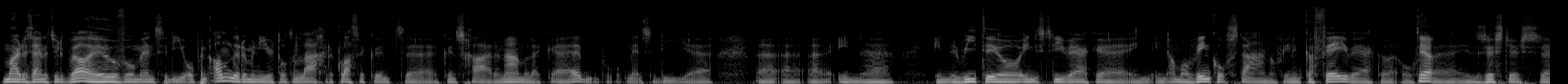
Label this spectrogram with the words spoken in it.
Maar er zijn natuurlijk wel heel veel mensen die je op een andere manier tot een lagere klasse kunt, eh, kunt scharen. Namelijk eh, bijvoorbeeld mensen die eh, eh, eh, eh, in, eh, in de retail-industrie werken, in, in allemaal winkels staan of in een café werken. Of Ja. eh, zusters eh,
